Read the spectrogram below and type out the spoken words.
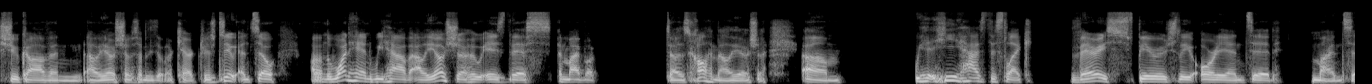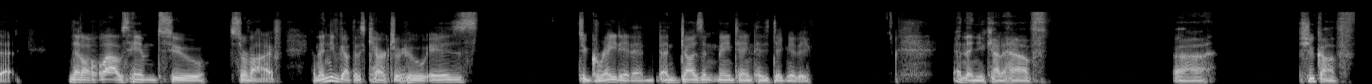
Shukov and Alyosha some of these other characters do. And so on the one hand, we have Alyosha, who is this, and my book does call him Alyosha. Um, we, he has this like very spiritually oriented mindset that allows him to survive. And then you've got this character who is degraded and, and doesn't maintain his dignity. And then you kind of have uh, Shukov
